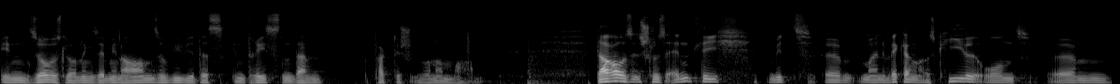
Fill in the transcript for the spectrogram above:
in Service Learning Seminaren, so wie wir das in Dresden dann faktisch übernommen haben. Daraus ist schlussendlich mit ähm, meinem Weggang aus Kiel und ähm,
